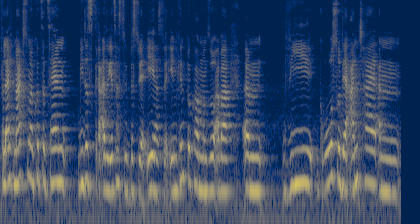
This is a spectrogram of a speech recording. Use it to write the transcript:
vielleicht magst du mal kurz erzählen, wie das gerade, also jetzt hast du, bist du ja eh, hast du ja eh ein Kind bekommen und so, aber ähm, wie groß so der Anteil an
